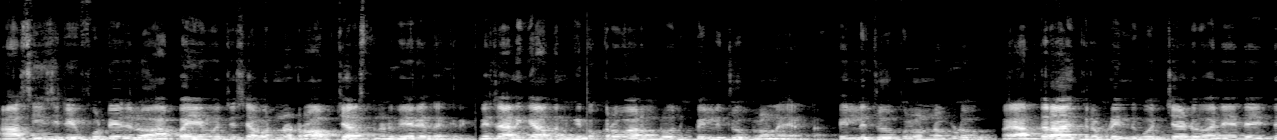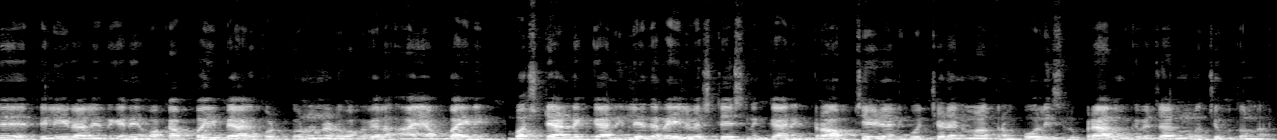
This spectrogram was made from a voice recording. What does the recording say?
ఆ సీసీటీవీ ఫుటేజ్లో ఆ అబ్బాయి వచ్చేసి ఎవరినో డ్రాప్ చేస్తున్నాడు వేరే దగ్గరికి. నిజానికి అతనికి శుక్రవారం రోజు పెళ్ళి చూపులు ఉన్నాయంట. పెళ్ళి చూపులు ఉన్నప్పుడు మరి అర్ధరాత్రి ఇప్పుడు ఎందుకు వచ్చాడు అనేది అయితే తెలియరాలేదు కానీ ఒక అబ్బాయి బ్యాగ్ పట్టుకొని ఉన్నాడు. ఒకవేళ ఆ అబ్బాయిని బస్ స్టాండ్కి కానీ లేదా రైల్వే స్టేషన్కి కానీ డ్రాప్ చేయడానికి వచ్చాడని మాత్రం పోలీసులు ప్రాథమిక విచారణలో చెబుతున్నారు.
